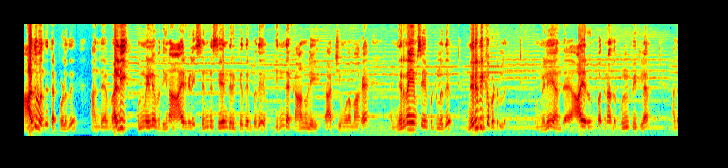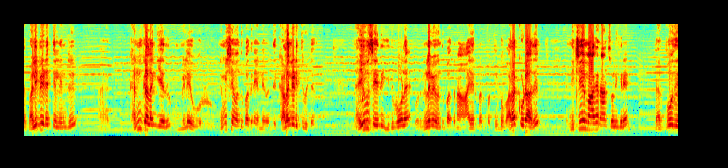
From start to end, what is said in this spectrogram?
அது வந்து தற்பொழுது அந்த வழி உண்மையிலே பார்த்தீங்கன்னா ஆயர்களை சென்று சேர்ந்திருக்கிறது என்பது இந்த காணொளி காட்சி மூலமாக நிர்ணயம் செய்யப்பட்டுள்ளது நிரூபிக்கப்பட்டுள்ளது. உண்மையிலே அந்த ஆயர் வந்து பார்த்தீங்கன்னா அந்த புல்பீட்டில் அந்த பலிபீடத்தில் நின்று கண்கலங்கியது. கண் கலங்கியது உண்மையிலே ஒரு நிமிஷம் வந்து பார்த்தீங்கன்னா என்னை வந்து கலங்கடித்து விட்டது. தயவு செய்து இது போல ஒரு நிலைமை வந்து பார்த்தீங்கன்னா ஆயர் பருவத்திற்கு வரக்கூடாது. நிச்சயமாக நான் சொல்கிறேன் தற்போது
